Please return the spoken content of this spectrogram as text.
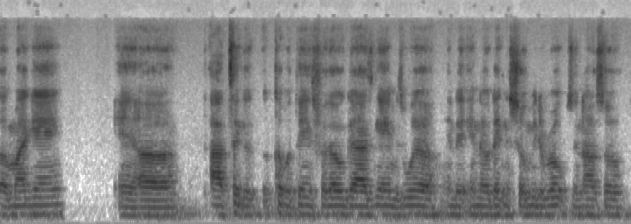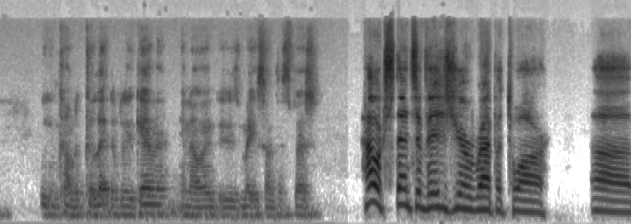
of my game, and uh, I'll take a, a couple things for those guys' game as well, and they, you know they can show me the ropes, and also we can come collectively together, you know, and just make something special. How extensive is your repertoire uh,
